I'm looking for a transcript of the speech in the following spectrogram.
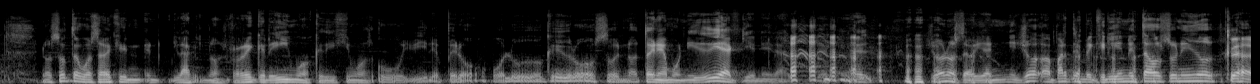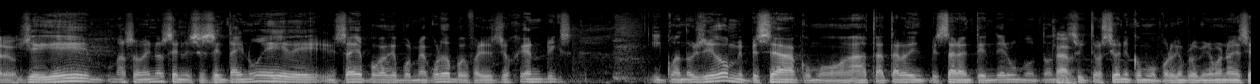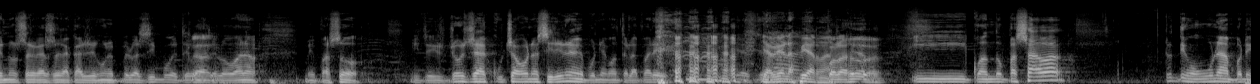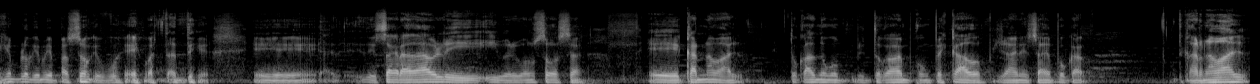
nosotros, vos sabés que la- nos recreímos, que dijimos, uy, mire, pero boludo, qué grosso. No teníamos ni idea quién era. Yo no sabía, ni yo, aparte me crié en Estados Unidos. Claro. Llegué más o menos en el 69, en esa época que por, me acuerdo porque falleció Hendrix. Y cuando llegó me empecé a, como a tratar de empezar a entender un montón Claro. de situaciones, como por ejemplo mi hermano decía, no salgas a la calle con el pelo así porque te, Claro. te lo van a... Me pasó. Viste, Yo ya escuchaba una sirena y me ponía contra la pared. Y abría las piernas. Por las dudas. Y cuando pasaba, yo tengo una, por ejemplo, que me pasó que fue bastante eh, desagradable y, y vergonzosa. Eh, carnaval, tocando con, tocaba con pescado, ya en esa época. Carnaval.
